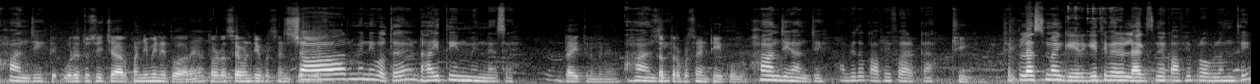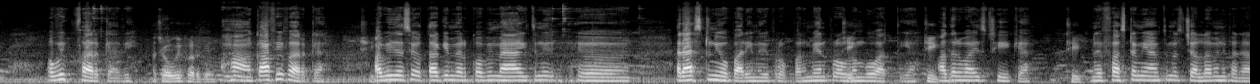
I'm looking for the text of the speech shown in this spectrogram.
हाँ जी ਤੇ ਉਰੇ ਤੁਸੀਂ 4-5 ਮਹੀਨੇ ਤੋਂ ਆ ਰਹੇ ਹੋ ਤੁਹਾਡਾ 70% चार में नहीं बोलते ढाई तीन महीने? हाँ जी। सत्तर परसेंट ठीक हो गया? हाँ जी हाँ जी। अभी तो काफ़ी फ़र्क है। ठीक है प्लस मैं गिर गई थी मेरे लेग्स में काफ़ी प्रॉब्लम थी। और भी फ़र्क है अभी। अच्छा वो भी फ़र्क है? हाँ काफ़ी फ़र्क है। अभी जैसे होता है कि मेरे को अभी मैं इतनी रेस्ट नहीं हो पा रही मेरी प्रॉपर मेन प्रॉब्लम वो आती है। अदरवाइज़ ठीक है। ठीक। मेरे फ़र्स्ट टाइम यहाँ तो मेरे चल रहा भी नहीं पड़ा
